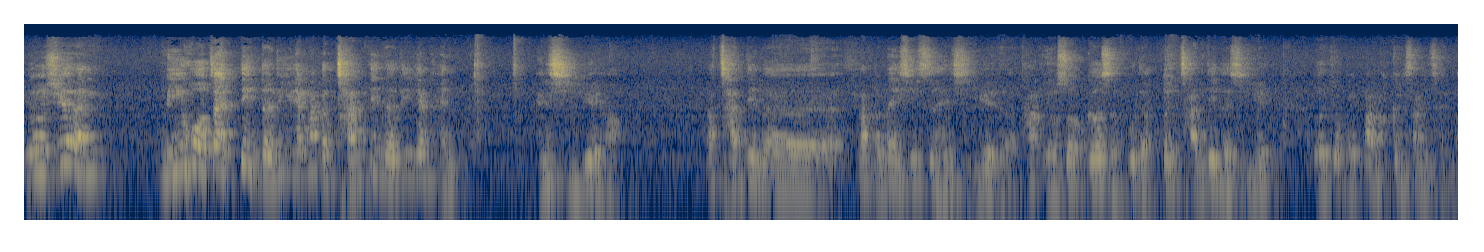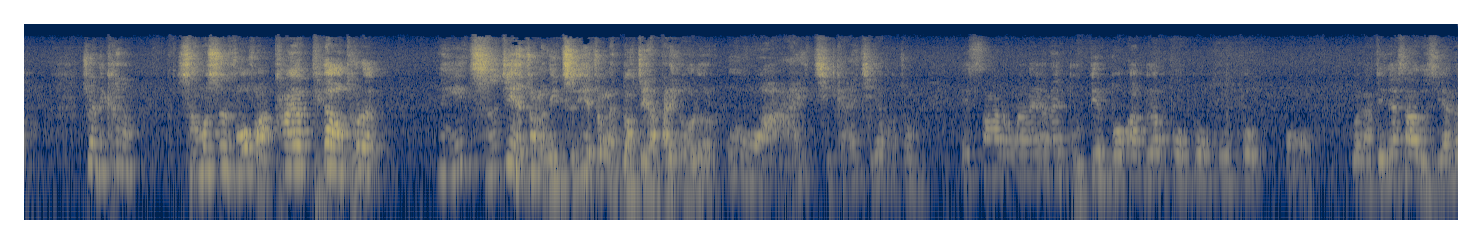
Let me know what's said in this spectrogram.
有些人迷惑在定的力量，那个禅定的力量很很喜悦哈。那禅定的那个内心是很喜悦的，他有时候割舍不了对禅定的喜悦，而就没办法更上一层楼。所以你看到什么是佛法？他要跳出了，你持戒很重要，你持戒重要，偌济人把你学了，哇，还持戒还持了多重，迄衫拢安尼安尼补丁补啊，搁补补补补，哦，有人一领衫就是安尼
